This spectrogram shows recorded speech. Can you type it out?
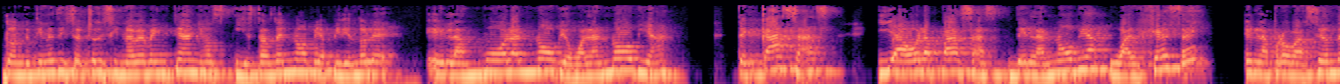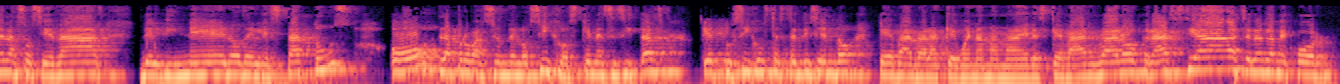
donde tienes 18, 19, 20 años y estás de novia pidiéndole el amor al novio o a la novia, te casas y ahora pasas de la novia o al jefe en la aprobación de la sociedad, del dinero, del estatus o la aprobación de los hijos, que necesitas que tus hijos te estén diciendo, qué bárbara, qué buena mamá eres, qué bárbaro, gracias, eres la mejor.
